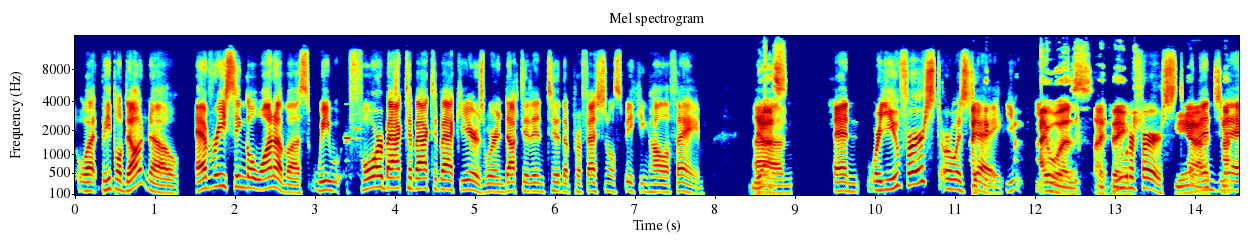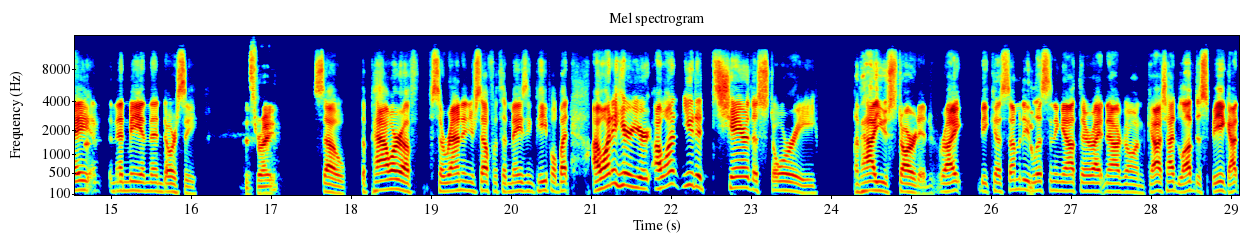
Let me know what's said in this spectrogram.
what people don't know. Every single one of us, we four back to back to back years, were inducted into the Professional Speaking Hall of Fame. Yes. Um, and were you first or was Jay? I you, you, I was, I think. You were first. Yeah. And then Jay, and then me, and then Dorsey. That's right. So the power of surrounding yourself with amazing people. But I want to hear your I want you to share the story of how you started, right? Because somebody listening out there right now going, gosh, I'd love to speak. I'd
